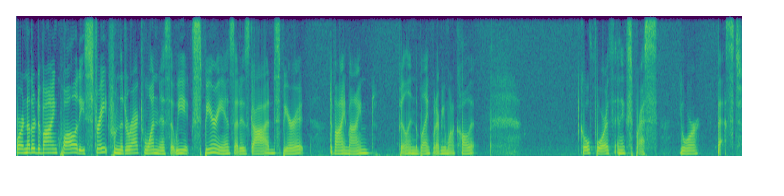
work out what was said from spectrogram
or another divine quality straight from the direct oneness that we experience that is God, Spirit, divine mind, fill in the blank, whatever you want to call it. go forth and express your best.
